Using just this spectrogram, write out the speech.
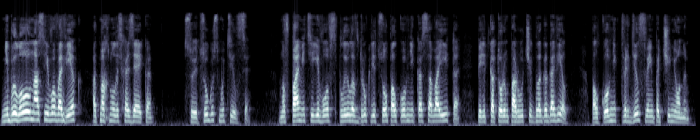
Не было у нас его вовек», — отмахнулась хозяйка. Суэцугу смутился. Но в памяти его всплыло вдруг лицо полковника Саваита, перед которым поручик благоговел. Полковник твердил своим подчиненным —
